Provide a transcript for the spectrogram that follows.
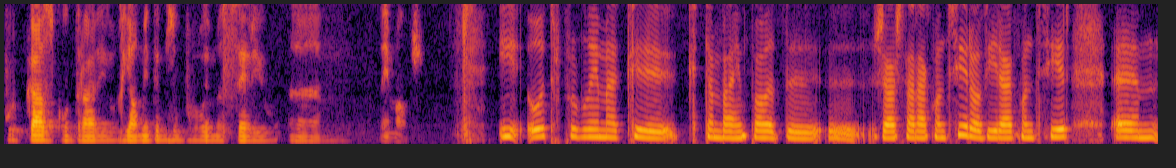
porque caso contrário, realmente temos um problema sério em mãos. E outro problema que, que também pode uh, já estar a acontecer ou vir a acontecer um,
